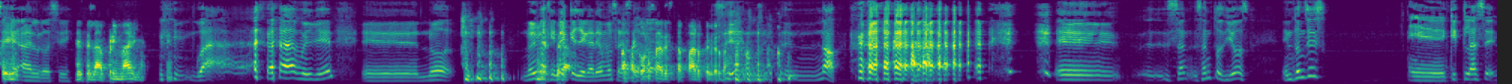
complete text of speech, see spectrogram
sí Algo así. desde la primaria Guau, Muy bien. Eh, no, no imaginé Espera, que llegaríamos a vas a esto. cortar ¿no? esta parte verdad Sí, eh, no. Eh, san- santo Dios. Entonces, eh, ¿qué clase?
